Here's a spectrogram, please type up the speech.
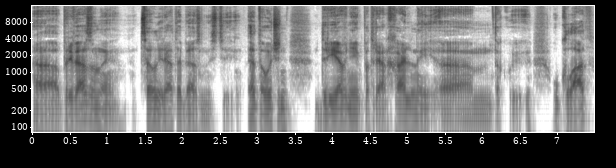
э, привязаны целый ряд обязанностей. Это очень древний, патриархальный э, такой уклад,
